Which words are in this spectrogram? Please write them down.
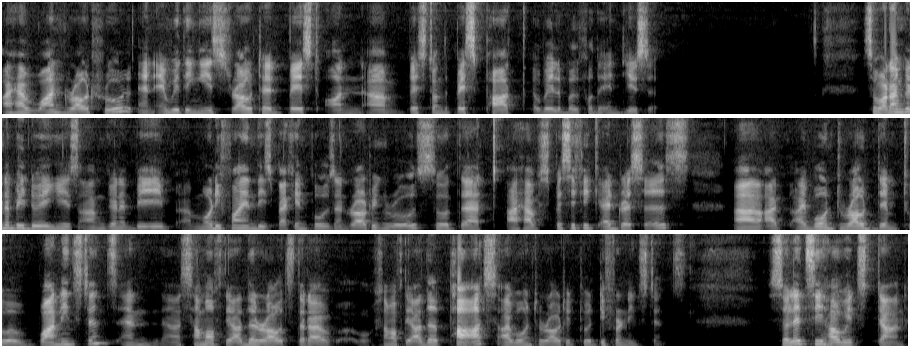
I have one route rule and everything is routed based on um, based on the best path available for the end user. So what I'm going to be doing is I'm going to be uh, modifying these backend pools and routing rules so that I have specific addresses. Uh, I, I won't route them to a one instance and uh, some of the other routes that I, some of the other paths, I want to route it to a different instance. So let's see how it's done.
